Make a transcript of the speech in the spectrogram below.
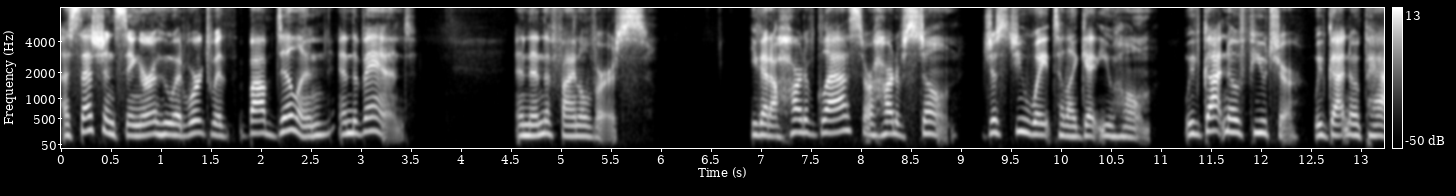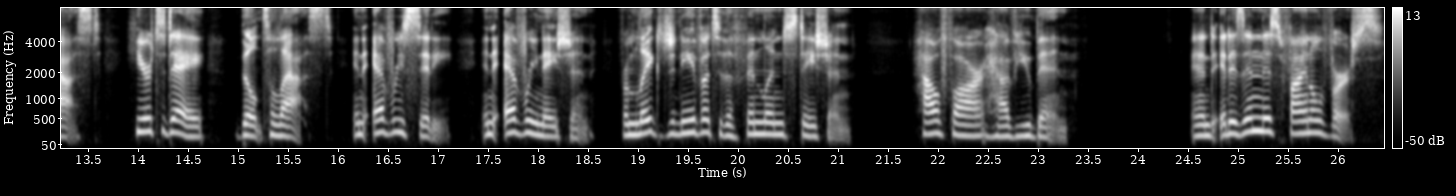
a session singer who had worked with Bob Dylan and the band. And then the final verse You got a heart of glass or a heart of stone? Just you wait till I get you home. We've got no future, we've got no past. Here today, built to last. In every city, in every nation, from Lake Geneva to the Finland station. How far have you been? And it is in this final verse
